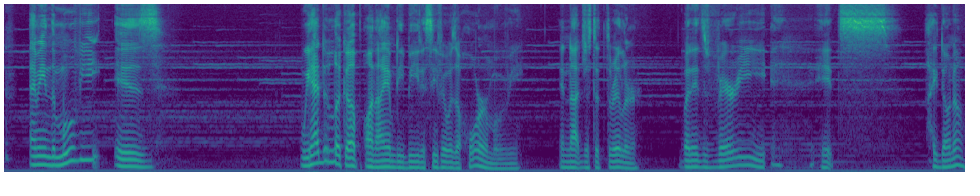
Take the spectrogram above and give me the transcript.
I mean the movie is we had to look up on IMDb to see if it was a horror movie and not just a thriller. But it's very it's I don't know.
